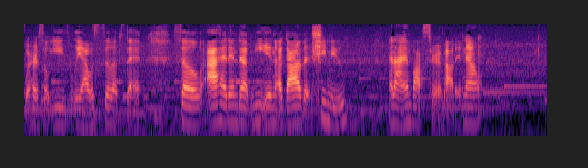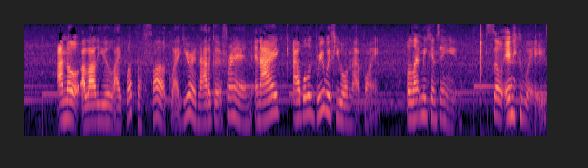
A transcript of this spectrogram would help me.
with her so easily. I was still upset. So I had ended up meeting a guy that she knew, and I inboxed her about it. Now, I know a lot of you are like, what the fuck? Like you're not a good friend. And I I will agree with you on that point. But let me continue. So anyways,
